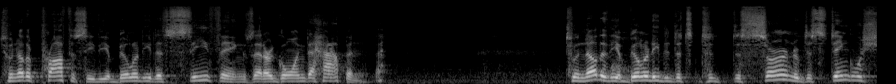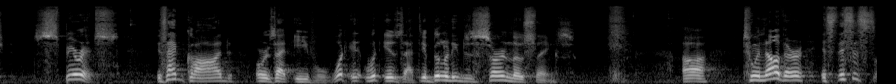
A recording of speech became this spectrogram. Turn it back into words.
to another prophecy, the ability to see things that are going to happen. to another, the ability to, to discern or distinguish spirits. Is that God or is that evil? What, what is that? The ability to discern those things. Uh, to another, it's, this is,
